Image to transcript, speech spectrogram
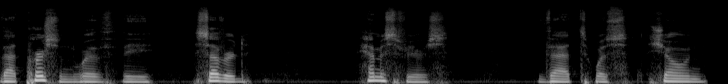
that person with the severed hemispheres that was shown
